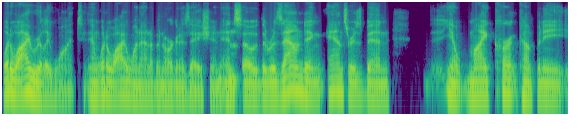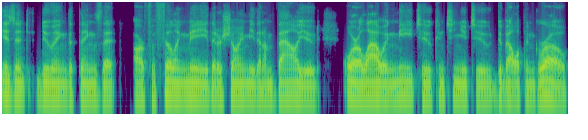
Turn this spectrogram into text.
what do I really want? And what do I want out of an organization? Mm -hmm. And mm-hmm. so the resounding answer has been, you know, my current company isn't doing the things that are fulfilling me, that are showing me that I'm valued or allowing me to continue to develop and grow.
